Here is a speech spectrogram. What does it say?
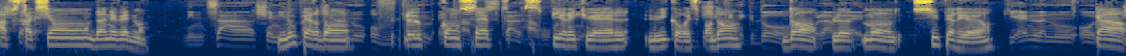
abstraction d'un événement, nous perdons le concept spirituel lui correspondant dans le monde supérieur, car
